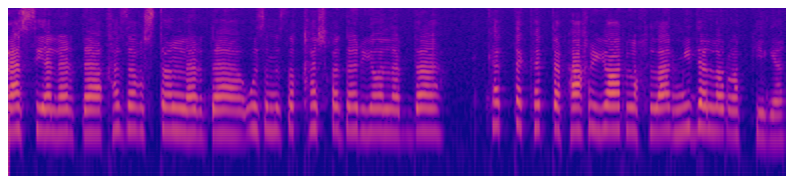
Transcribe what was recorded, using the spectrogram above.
rossiyalarda qozog'istonlarda o'zimizni qashqadaryolarda katta katta faxriy yorliqlar medallar olib kelgan.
